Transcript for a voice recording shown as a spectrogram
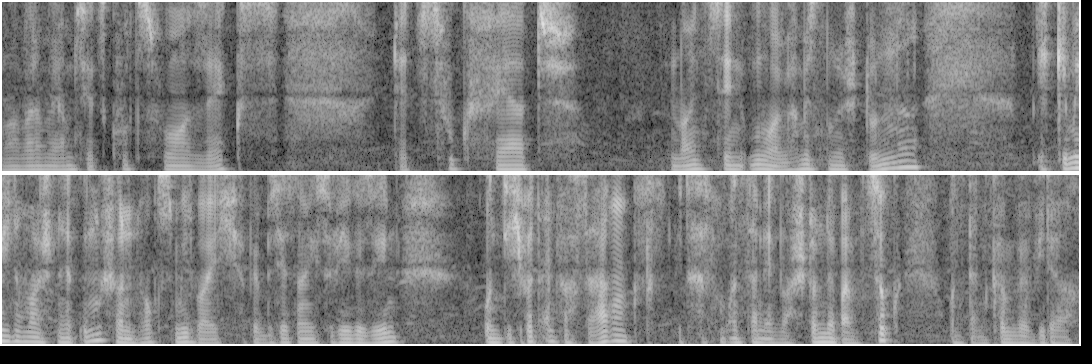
mal, warte, mal, wir haben es jetzt kurz vor sechs. Der Zug fährt 19 Uhr. Wir haben jetzt nur eine Stunde. Ich gehe mich noch mal schnell umschauen in Hogsmeade, weil ich habe ja bis jetzt noch nicht so viel gesehen. Und ich würde einfach sagen, wir treffen uns dann in einer Stunde beim Zug und dann können wir wieder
